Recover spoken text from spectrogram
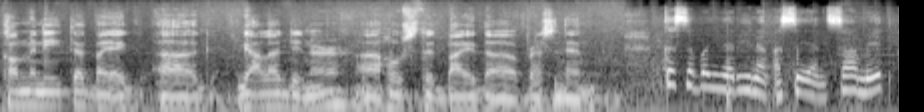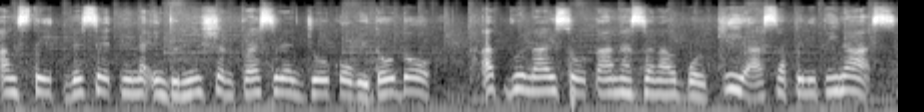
culminated by a, a gala dinner uh, hosted by the President. Kasabay na rin ng ASEAN Summit ang state visit ni na Indonesian President Joko Widodo at Brunei Sultan Hassanal Bolkiah sa Pilipinas.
